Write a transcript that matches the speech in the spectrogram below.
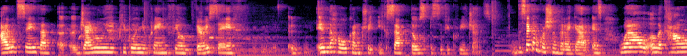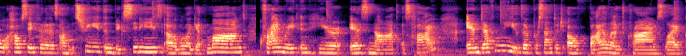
I would say that uh, generally people in Ukraine feel very safe in the whole country except those specific regions. The second question that I get is, well, like how, how safe it is on the street in big cities, uh, will I get mugged? Crime rate in here is not as high and definitely the percentage of violent crimes like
